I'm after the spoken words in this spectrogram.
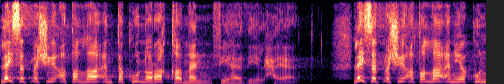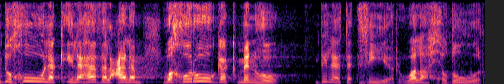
ليست مشيئة الله أن تكون رقما في هذه الحياة. ليست مشيئة الله أن يكون دخولك إلى هذا العالم وخروجك منه بلا تأثير ولا حضور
